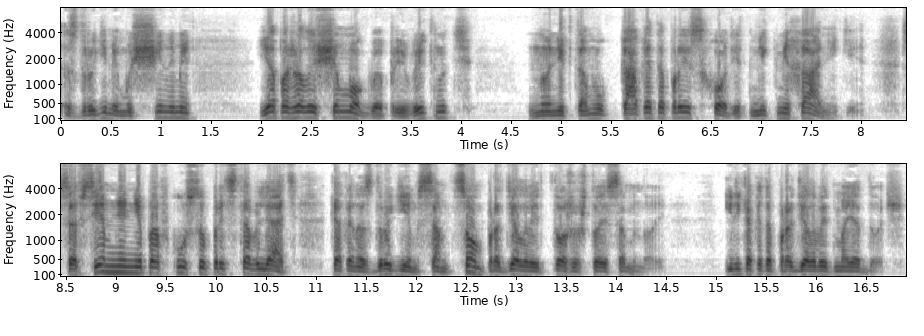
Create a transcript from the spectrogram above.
с другими мужчинами, я, пожалуй, еще мог бы привыкнуть, но не к тому, как это происходит, не к механике. Совсем мне не по вкусу представлять, как она с другим самцом проделывает то же, что и со мной. Или как это проделывает моя дочь.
